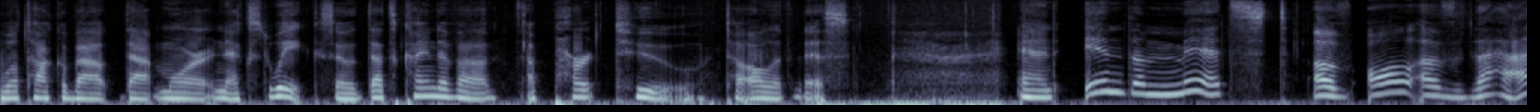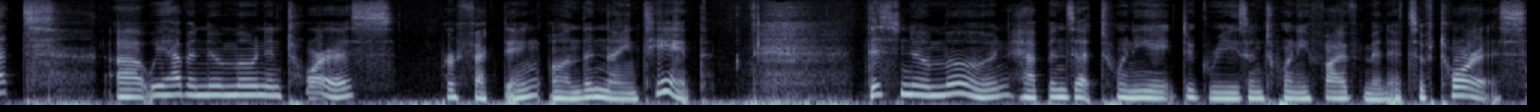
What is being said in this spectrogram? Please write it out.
we'll talk about that more next week. So that's kind of a, a part two to all of this. And in the midst of all of that, uh, we have a new moon in Taurus perfecting on the 19th. This new moon happens at 28 degrees and 25 minutes of Taurus.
